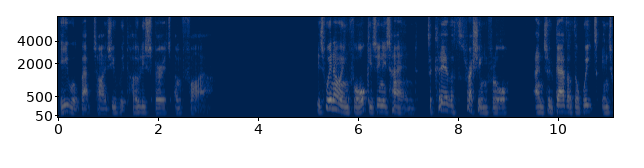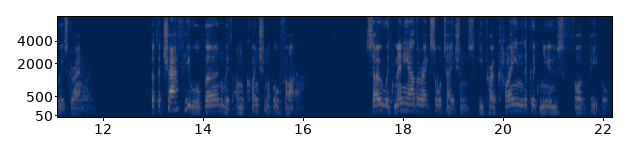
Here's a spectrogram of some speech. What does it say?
He will baptize you with Holy Spirit and fire. His winnowing fork is in his hand to clear the threshing floor and to gather the wheat into his granary but the chaff he will burn with unquenchable fire. So, with many other exhortations, he proclaimed the good news for the people.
